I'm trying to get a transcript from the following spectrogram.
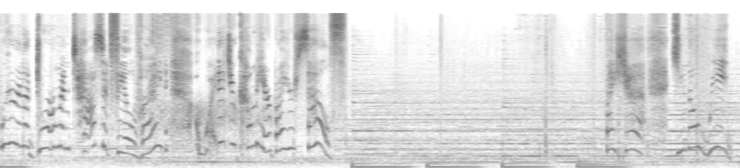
We're in a dormant tacet field, right? Why did you come here by yourself? Baizhi, you know we...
